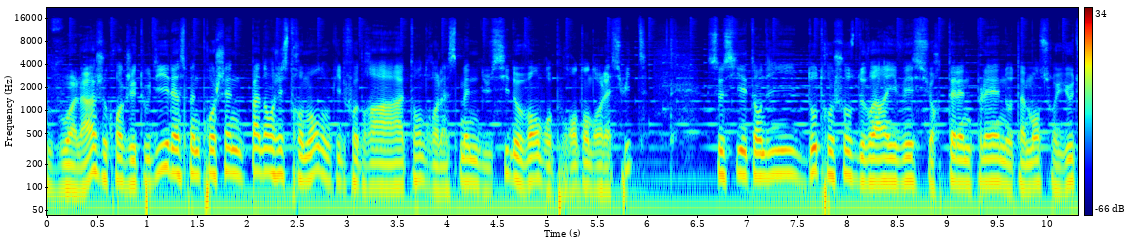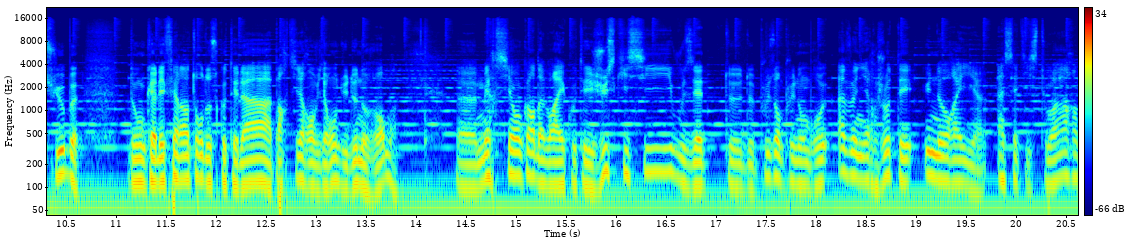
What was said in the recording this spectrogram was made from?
Voilà, je crois que j'ai tout dit. La semaine prochaine, pas d'enregistrement, donc il faudra attendre la semaine du 6 novembre pour entendre la suite. Ceci étant dit, d'autres choses devraient arriver sur Tell Play, notamment sur YouTube, donc allez faire un tour de ce côté-là à partir environ du 2 novembre. Euh, merci encore d'avoir écouté jusqu'ici, vous êtes de plus en plus nombreux à venir jeter une oreille à cette histoire.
